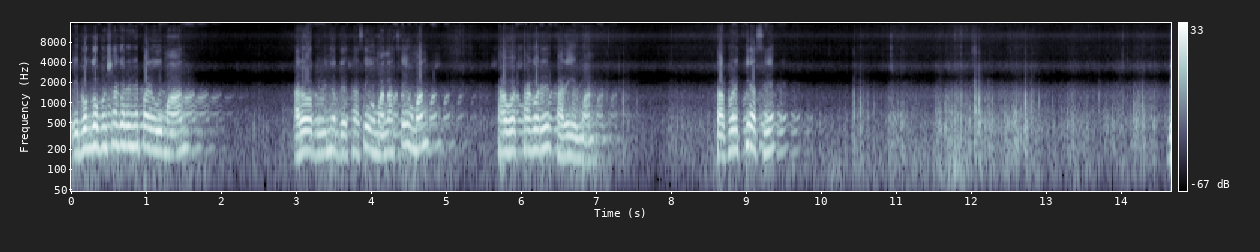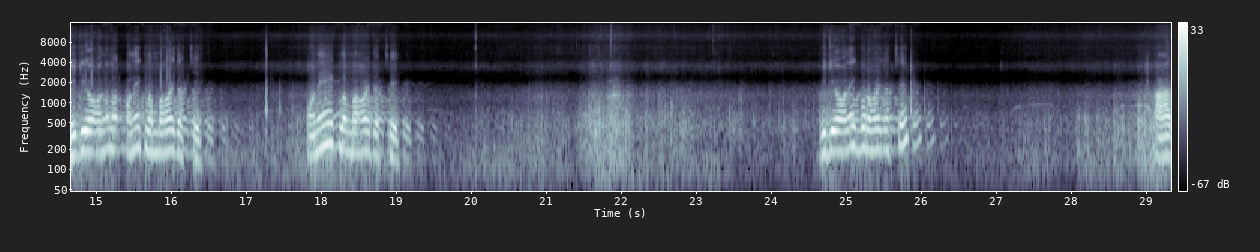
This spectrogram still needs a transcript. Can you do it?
এই বঙ্গোপসাগরের ব্যাপারে ওমান, আরও বিভিন্ন দেশ আছে, ওমান আছে, ওমান সাগর, সাগরের পারে ওমান। তারপরে কি আছে? ভিডিও অন- অনেক লম্বা হয়ে যাচ্ছে। অনেক লম্বা হয়ে যাচ্ছে। ভিডিও অনেক বড় হয়ে যাচ্ছে। আর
